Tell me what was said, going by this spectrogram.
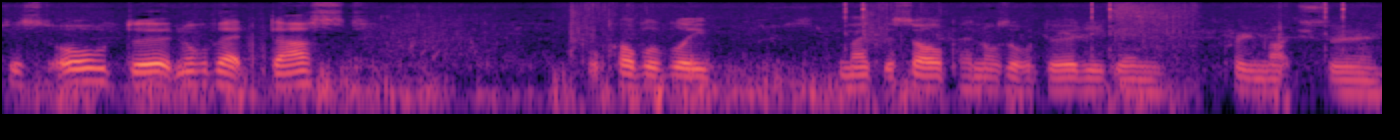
Just all dirt and all that dust will probably make the solar panels all dirty again pretty much soon.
